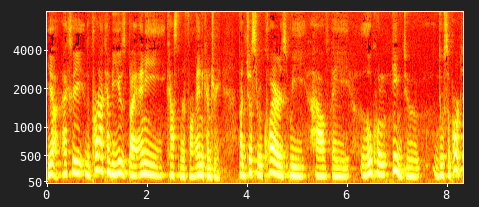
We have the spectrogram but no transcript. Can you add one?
Yeah, actually, the product can be used by any customer from any country, but just requires we have a local team to do support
